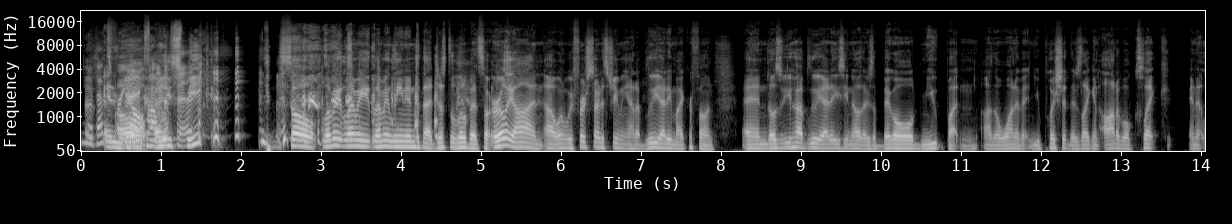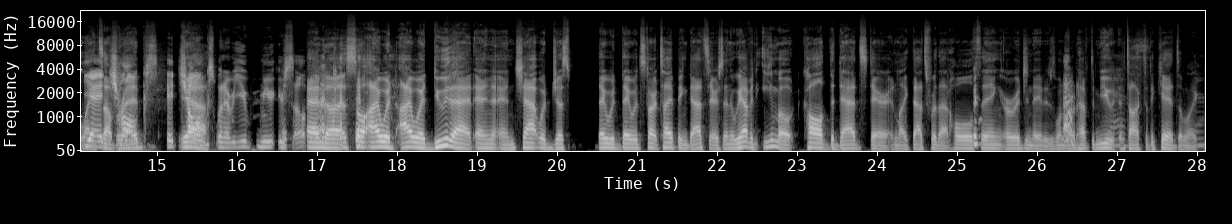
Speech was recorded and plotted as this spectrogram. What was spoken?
Yeah, that's And for very y'all's calmly speak. so let me let me let me lean into that just a little bit. So early on, uh, when we first started streaming, I had a Blue Yeti microphone, and those of you who have Blue Yetis, you know there's a big old mute button on the one of it, and you push it. There's like an audible click, and it yeah, lights it up red. It chunks. It Yeah. whenever you mute yourself. And uh, so I would I would do that, and and chat would just they would they would start typing dad stares, and we have an emote called the dad stare, and like that's where that whole thing originated. Is when I would have to mute and talk to the kids. I'm like, Yeah.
